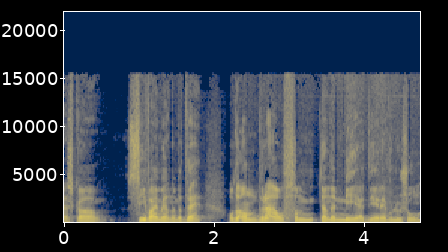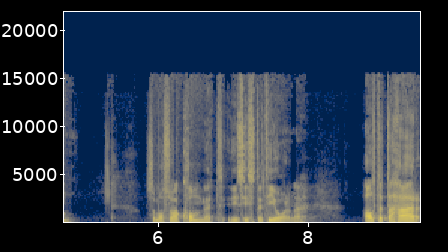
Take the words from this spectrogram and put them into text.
Jeg skal si hva jeg mener med det. Og det andre er også denne medierevolusjonen, som også har kommet de siste tiårene. Alt dette her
